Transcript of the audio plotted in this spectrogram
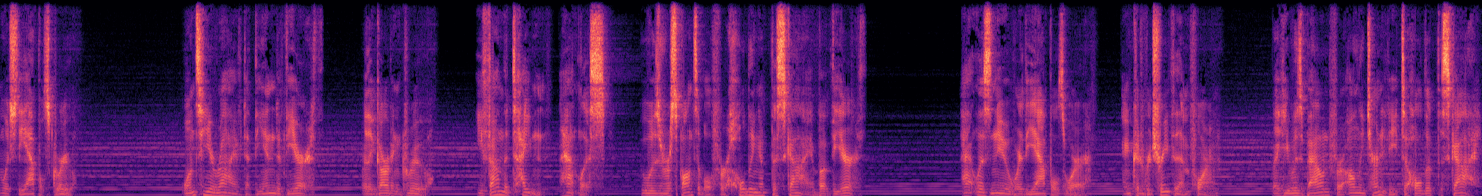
in which the apples grew. Once he arrived at the end of the earth, where the garden grew, he found the Titan, Atlas, who was responsible for holding up the sky above the earth. Atlas knew where the apples were and could retrieve them for him, but he was bound for all eternity to hold up the sky,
